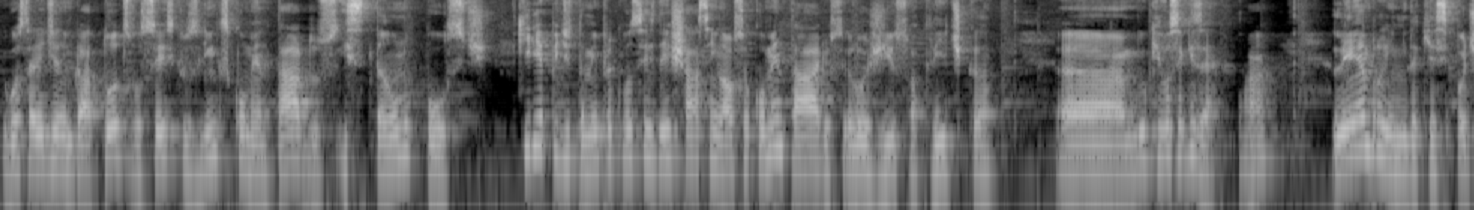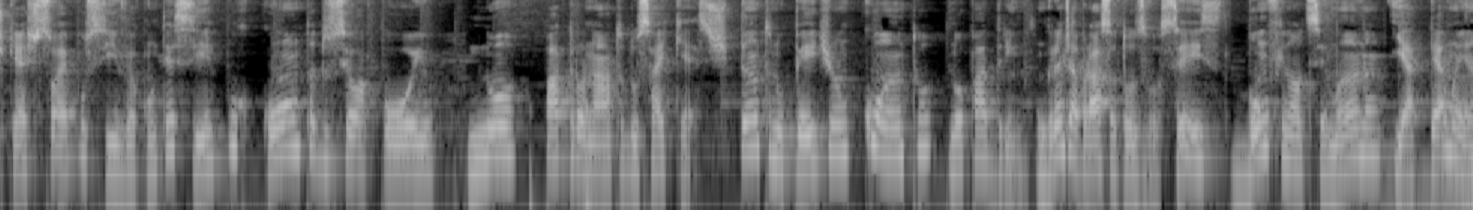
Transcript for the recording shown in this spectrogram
Eu gostaria de lembrar a todos vocês que os links comentados estão no post. Queria pedir também para que vocês deixassem lá o seu comentário, seu elogio, sua crítica, uh, o que você quiser, tá? Lembro ainda que esse podcast só é possível acontecer por conta do seu apoio no patronato do SciCast, tanto no Patreon quanto no Padrim. Um grande abraço a todos vocês, bom final de semana e até amanhã.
